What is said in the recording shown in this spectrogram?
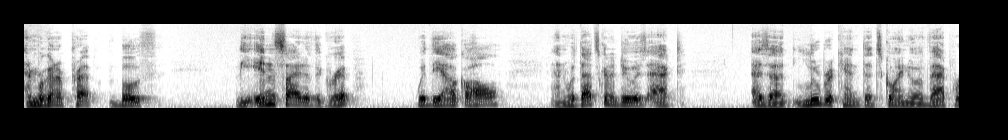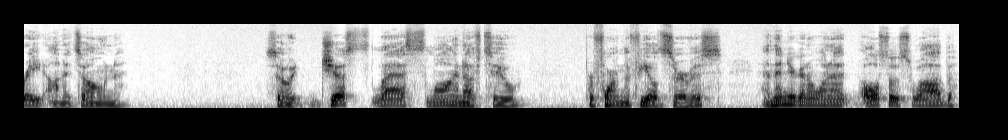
and we're going to prep both the inside of the grip with the alcohol. And what that's going to do is act as a lubricant that's going to evaporate on its own. So it just lasts long enough to perform the field service. And then you're going to want to also swab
